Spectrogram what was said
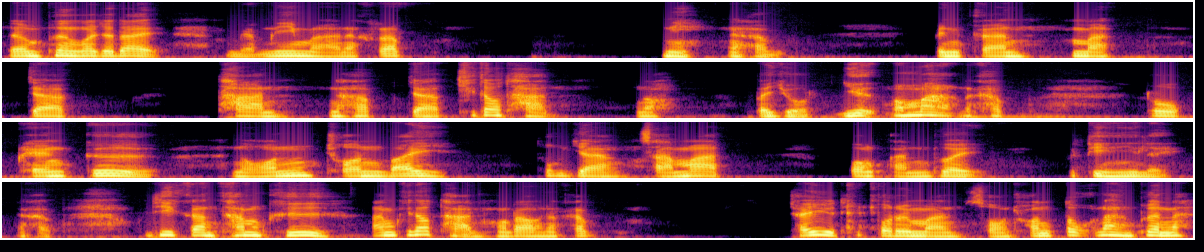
แล้วเพื่อนก็จะได้แบบนี้มานะครับ นี่นะครับ เป็นการหมักจากถ่านนะครับ จากขี้เถ้าถ่าน ประโยชน์เยอะมากๆนะครับ โรคแครงเกอร์หนอนชอนใบ ทุกอย่างสามารถป้องกันด้วยวิธีนี้เลยนะครับ วิธีการทำคือน้ำขี้เถ้าถ่านของเรานะครับ ใช้อยู่ที่ปริมาณ 2 ช้อนโต๊ะนะเพื่อนนะ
